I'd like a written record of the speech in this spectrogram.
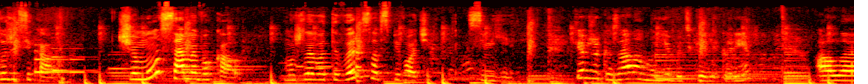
Дуже цікаво, чому саме вокал? Можливо, ти виросла в співочій сім'ї? Я вже казала, мої батьки лікарі, але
